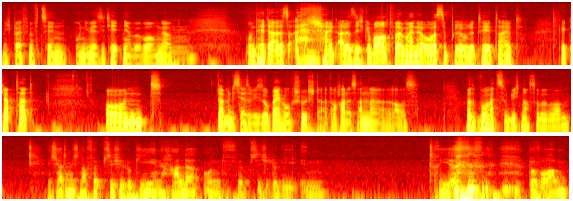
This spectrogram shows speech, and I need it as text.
mich bei 15 Universitäten ja beworben gehabt. Mhm. Und hätte alles anscheinend alles nicht gebraucht, weil meine oberste Priorität halt geklappt hat. Und damit ist ja sowieso bei Hochschulstart auch alles andere raus. Wo hast du dich noch so beworben? Ich hatte mich noch für Psychologie in Halle und für Psychologie in Trier beworben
